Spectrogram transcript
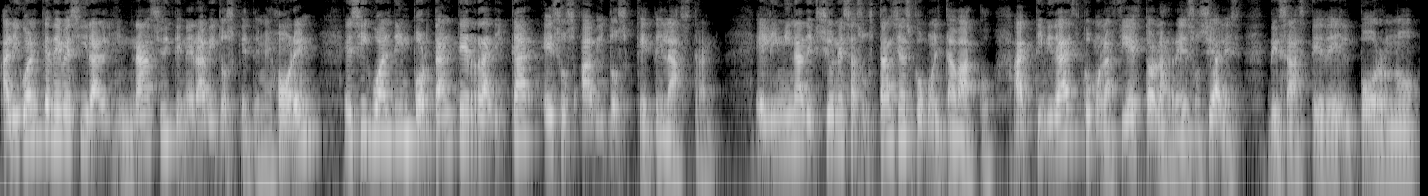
Al igual que debes ir al gimnasio y tener hábitos que te mejoren, es igual de importante erradicar esos hábitos que te lastran. Elimina adicciones a sustancias como el tabaco, actividades como la fiesta o las redes sociales, deshazte del porno,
